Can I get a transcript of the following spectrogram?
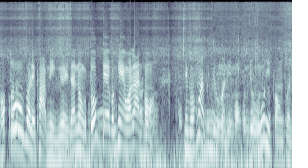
กบตัวโอ้นึงบ่ได้ภาพนิ่งเลยจ้ะน้องตกใจบางแห่งว่าล้านห้องนี่บ่ห้อยเพิ่นอยู่บ่นี่มองคนอยู่โอ้นี่ปองเพิ่น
